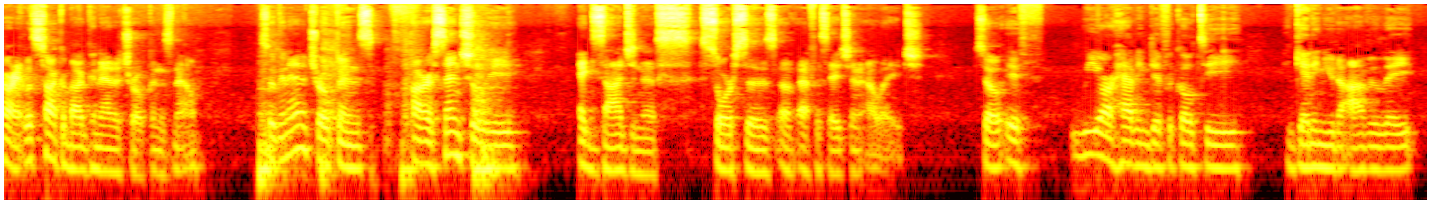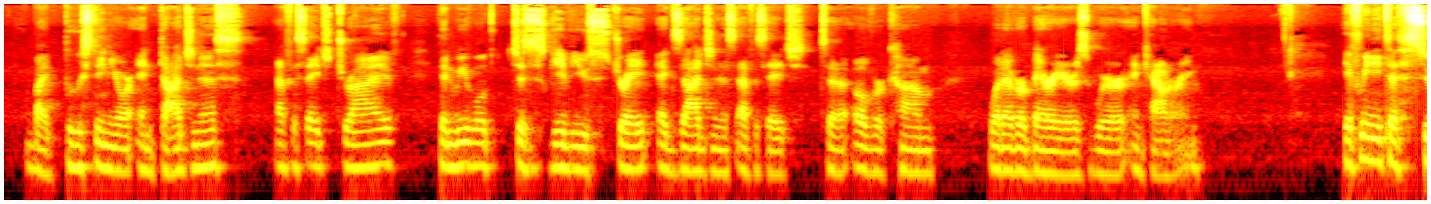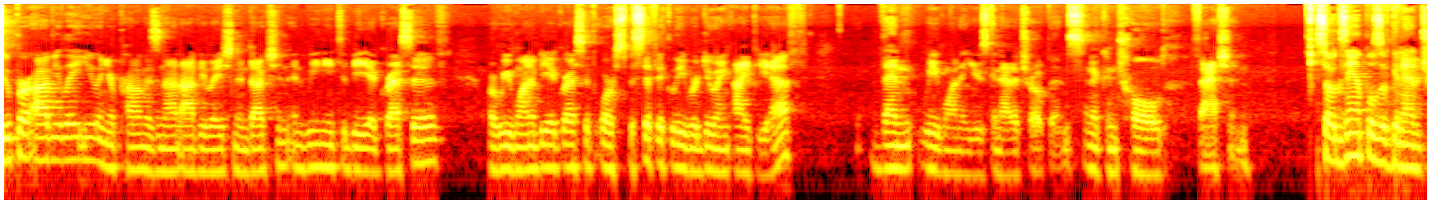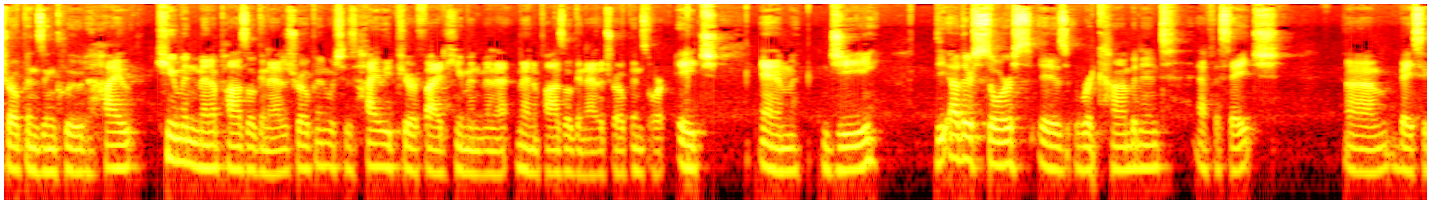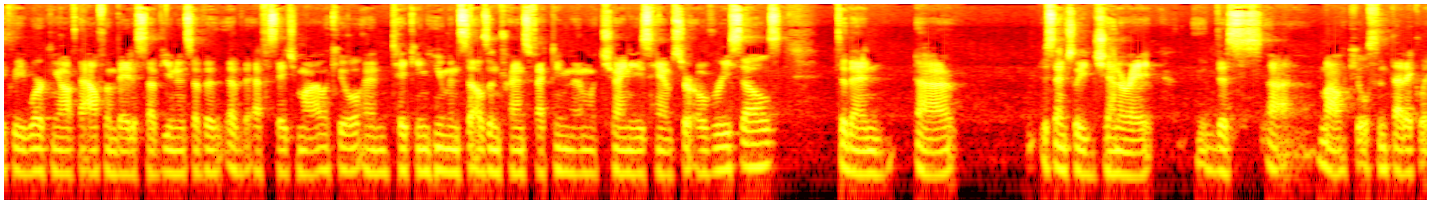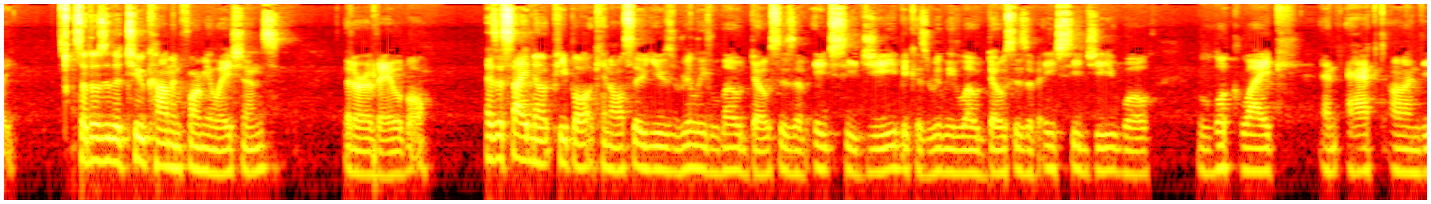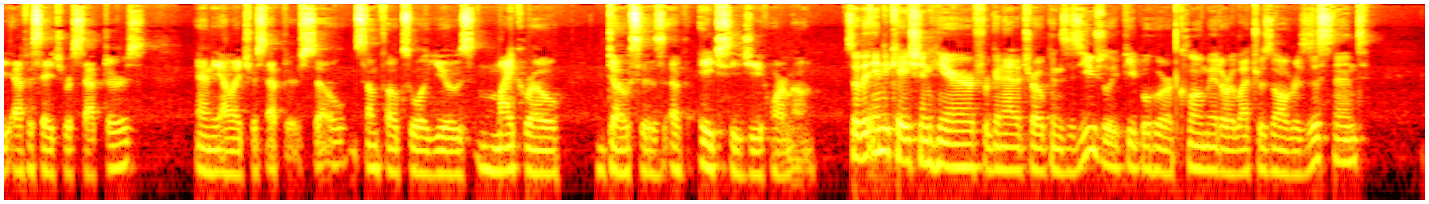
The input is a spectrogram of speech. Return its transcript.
All right, let's talk about gonadotropins now. So, gonadotropins are essentially exogenous sources of FSH and LH. So, if we are having difficulty getting you to ovulate by boosting your endogenous FSH drive, then we will just give you straight exogenous FSH to overcome whatever barriers we're encountering. If we need to super ovulate you and your problem is not ovulation induction and we need to be aggressive or we want to be aggressive or specifically we're doing IVF, then we want to use gonadotropins in a controlled fashion. So examples of gonadotropins include high, human menopausal gonadotropin, which is highly purified human menopausal gonadotropins or HMG. The other source is recombinant FSH, um, basically working off the alpha and beta subunits of, a, of the FSH molecule and taking human cells and transfecting them with Chinese hamster ovary cells to then uh, essentially generate this uh, molecule synthetically. So those are the two common formulations that are available. As a side note, people can also use really low doses of HCG because really low doses of HCG will look like and act on the FSH receptors and the LH receptors. So some folks will use micro doses of HCG hormone. So the indication here for gonadotropins is usually people who are Clomid or letrozole resistant,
